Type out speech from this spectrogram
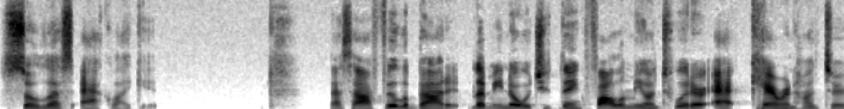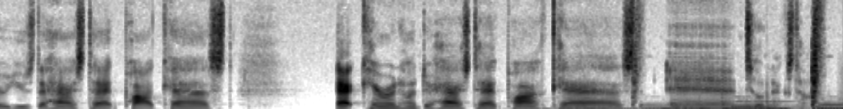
So let's act like it. That's how I feel about it. Let me know what you think. Follow me on Twitter at Karen Hunter. Use the hashtag podcast at Karen Hunter, hashtag podcast. And until next time.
